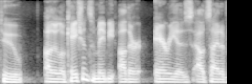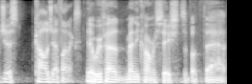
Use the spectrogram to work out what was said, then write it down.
to other locations and maybe other areas outside of just college athletics? Yeah, we've had many conversations about that.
